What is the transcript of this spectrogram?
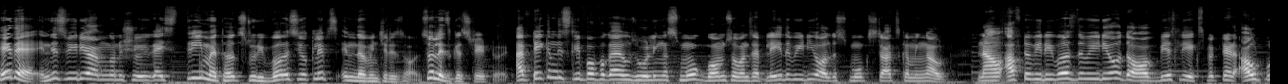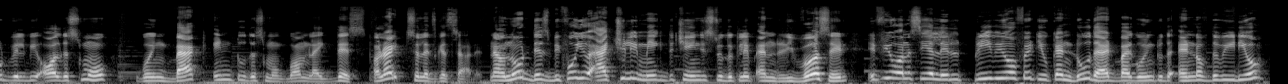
Hey there, in this video I'm going to show you guys 3 methods to reverse your clips in DaVinci Resolve. So let's get straight to it. I've taken this clip of a guy who's holding a smoke bomb so once I play the video all the smoke starts coming out. Now after we reverse the video the obviously expected output will be all the smoke going back into the smoke bomb like this. Alright so let's get started. Now note this before you actually make the changes to the clip and reverse it if you want to see a little preview of it you can do that by going to the end of the video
